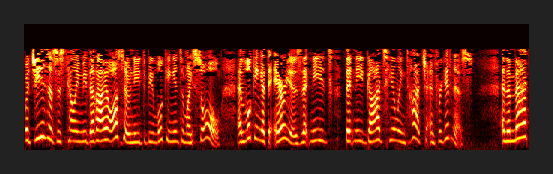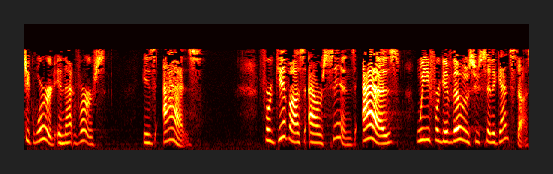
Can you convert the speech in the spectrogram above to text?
But Jesus is telling me that I also need to be looking into my soul and looking at the areas that needs that need God's healing touch and forgiveness. And the magic word in that verse is as. Forgive us our sins as we forgive those who sin against us.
